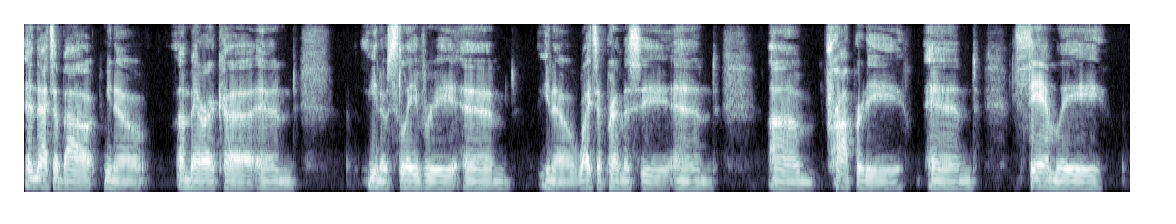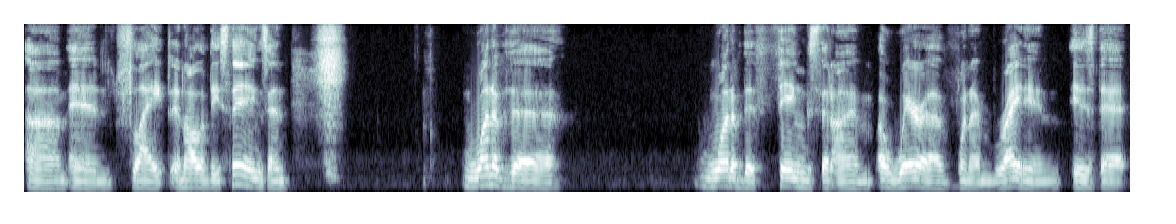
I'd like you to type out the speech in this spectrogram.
and that's about you know America and you know slavery and you know white supremacy and um, property and family um, and flight and all of these things. And one of the one of the things that I'm aware of when I'm writing is that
